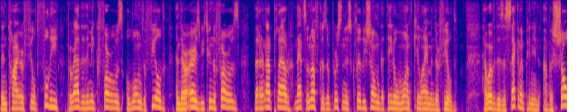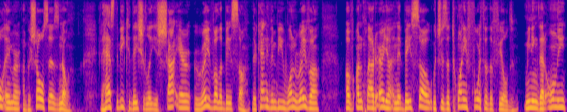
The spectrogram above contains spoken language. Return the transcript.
the entire field fully, but rather they make furrows along the field, and there are areas between the furrows that are not plowed. That's enough because the person is clearly showing that they don't want kilayim in their field. However, there's a second opinion. Abba Shaul Emer, Abba Shaul says no. It has to be Kadesh Yishaer Reva beisa. There can't even be one Reva of unplowed area in a Beisa, which is a 24th of the field, meaning that only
